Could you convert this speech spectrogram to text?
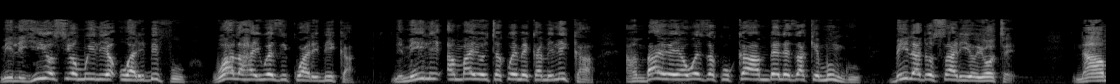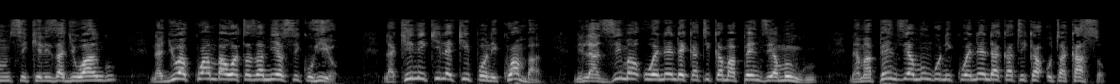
Mili hiyo siyo mwili ya uharibifu wala haiwezi kuharibika. Ni miili ambayo itakuwa imekamilika ambayo yaweza kukaa mbele zake mungu bila dosari yoyote. Na msikilizaji wangu najua kwamba watazamia siku hiyo lakini kile kipo ni kwamba ni lazima uenende katika mapenzi ya mungu na mapenzi ya mungu ni kuenenda katika utakaso.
